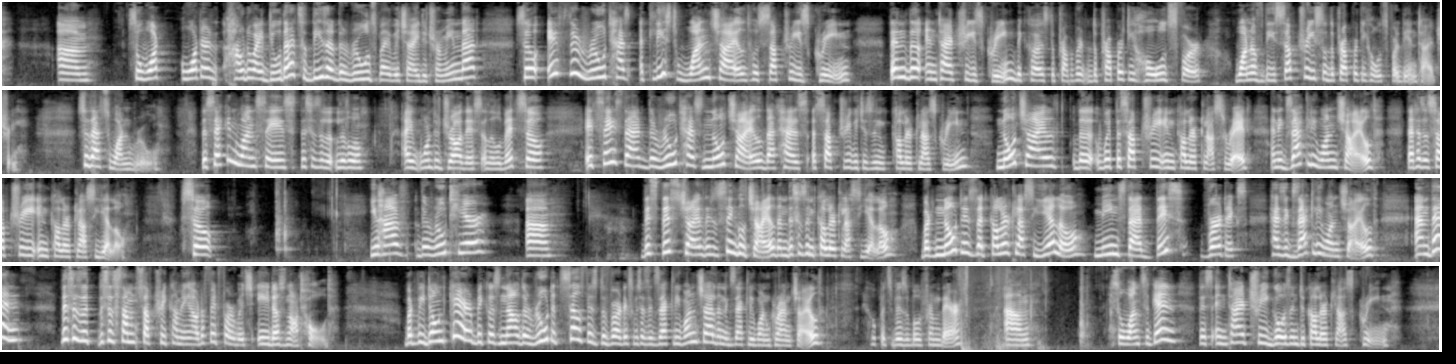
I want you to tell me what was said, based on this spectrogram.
um, so what what are, how do I do that? So these are the rules by which I determine that. So if the root has at least one child whose subtree is green, then the entire tree is green because the, proper, the property holds for one of these subtrees, so the property holds for the entire tree. So that's one rule. The second one says, this is a little, I want to draw this a little bit. So it says that the root has no child that has a subtree which is in color class green, no child the, with the subtree in color class red, and exactly one child that has a subtree in color class yellow. So you have the root here. Um, this, this child is a single child, and this is in color class yellow. But notice that color class yellow means that this vertex has exactly one child, and then this is, a, this is some subtree coming out of it for which A does not hold. But we don't care because now the root itself is the vertex which has exactly one child and exactly one grandchild. I hope it's visible from there. Um, so once again, this entire tree goes into color class green.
